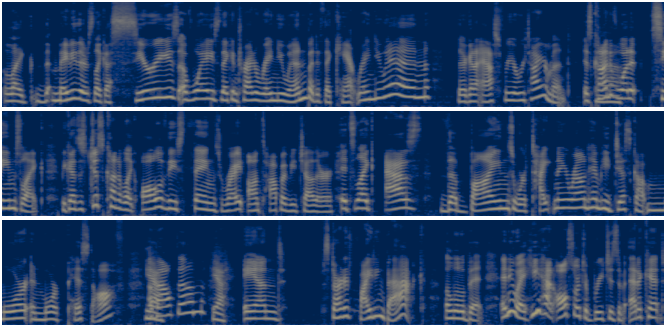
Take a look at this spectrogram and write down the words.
like th- maybe there's like a series of ways they can try to rein you in, but if they can't rein you in, they're going to ask for your retirement. Is kind of what it seems like because it's just kind of like all of these things right on top of each other. It's like as the binds were tightening around him, he just got more and more pissed off Yeah. about them yeah. and started fighting back a little bit. Anyway, he had all sorts of breaches of etiquette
